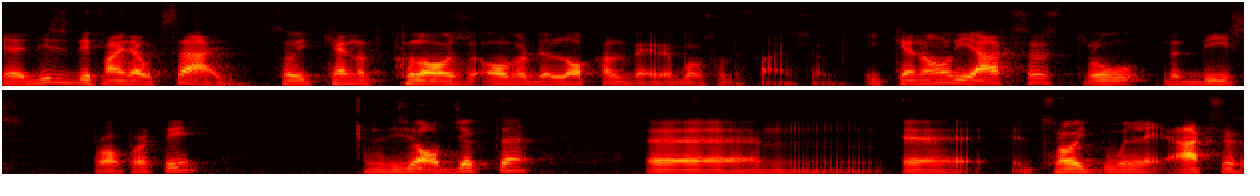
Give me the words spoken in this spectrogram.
Uh, this is defined outside so it cannot close over the local variables of the function. It can only access through the this property this object uh, so it will access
